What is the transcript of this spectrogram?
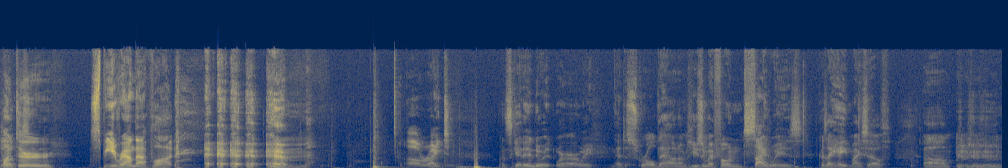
You'll love to see Hunter, speed around that plot. All right. Let's get into it. Where are we? I had to scroll down. I'm using my phone sideways because I hate myself. Um,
